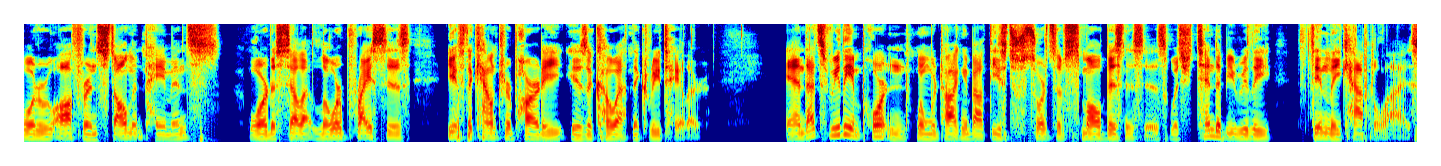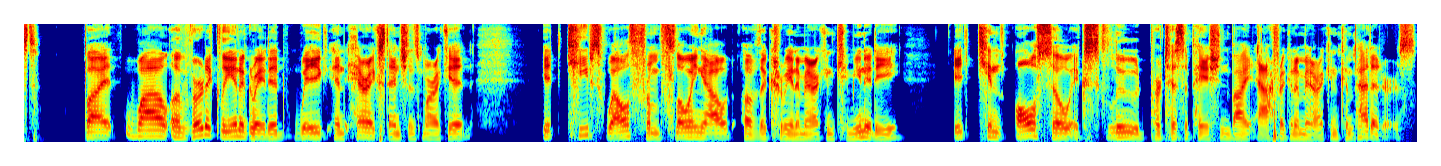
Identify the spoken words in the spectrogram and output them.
or to offer installment payments or to sell at lower prices if the counterparty is a co ethnic retailer. And that's really important when we're talking about these sorts of small businesses, which tend to be really thinly capitalized. But while a vertically integrated wig and hair extensions market, it keeps wealth from flowing out of the Korean American community, it can also exclude participation by African American competitors.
